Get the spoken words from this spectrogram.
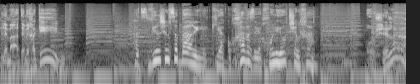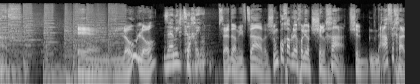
למה אתם מחכים? הצביר של צברי, כי הכוכב הזה יכול להיות שלך. או שלך. אה... לא, לא. זה המבצע, חיון. בסדר, מבצע, אבל שום כוכב לא יכול להיות שלך, של אף אחד.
